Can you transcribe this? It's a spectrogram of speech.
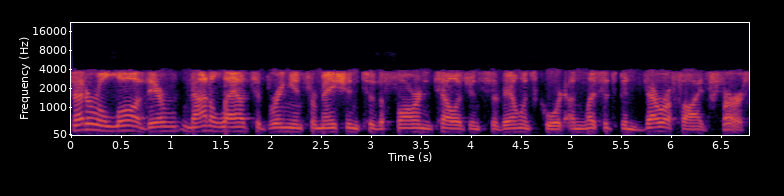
federal law, they're not allowed to bring information to the Foreign Intelligence Surveillance Court unless it's been verified first.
